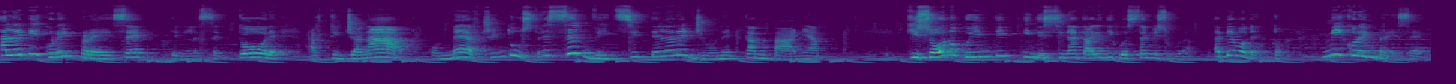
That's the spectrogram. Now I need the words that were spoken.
alle microimprese nel settore artigianato, commercio, industria e servizi della regione Campania. Chi sono quindi i destinatari di questa misura? Abbiamo detto microimprese,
